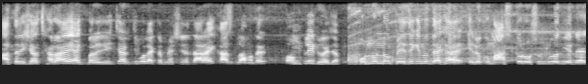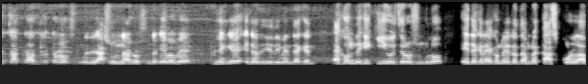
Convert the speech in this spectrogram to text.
হাতের ইশারা ছাড়াই একবারে রিচার্জেবল একটা মেশিনের দ্বারাই কাজগুলো আমাদের কমপ্লিট হয়ে যাবে। অন্য অন্য পেজে কিন্তু দেখায় এরকম আস্ত রসুনগুলো দিয়ে দেয়, চাকা চাকা রসুন আসুন না, রসুনটাকে এভাবে ভেঙে এটা দিয়ে দিবেন, দেখেন। এখন দেখি কি হয়েছে রসুনগুলো। এই দেখেন, এখন এটাতে আমরা কাজ করলাম।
